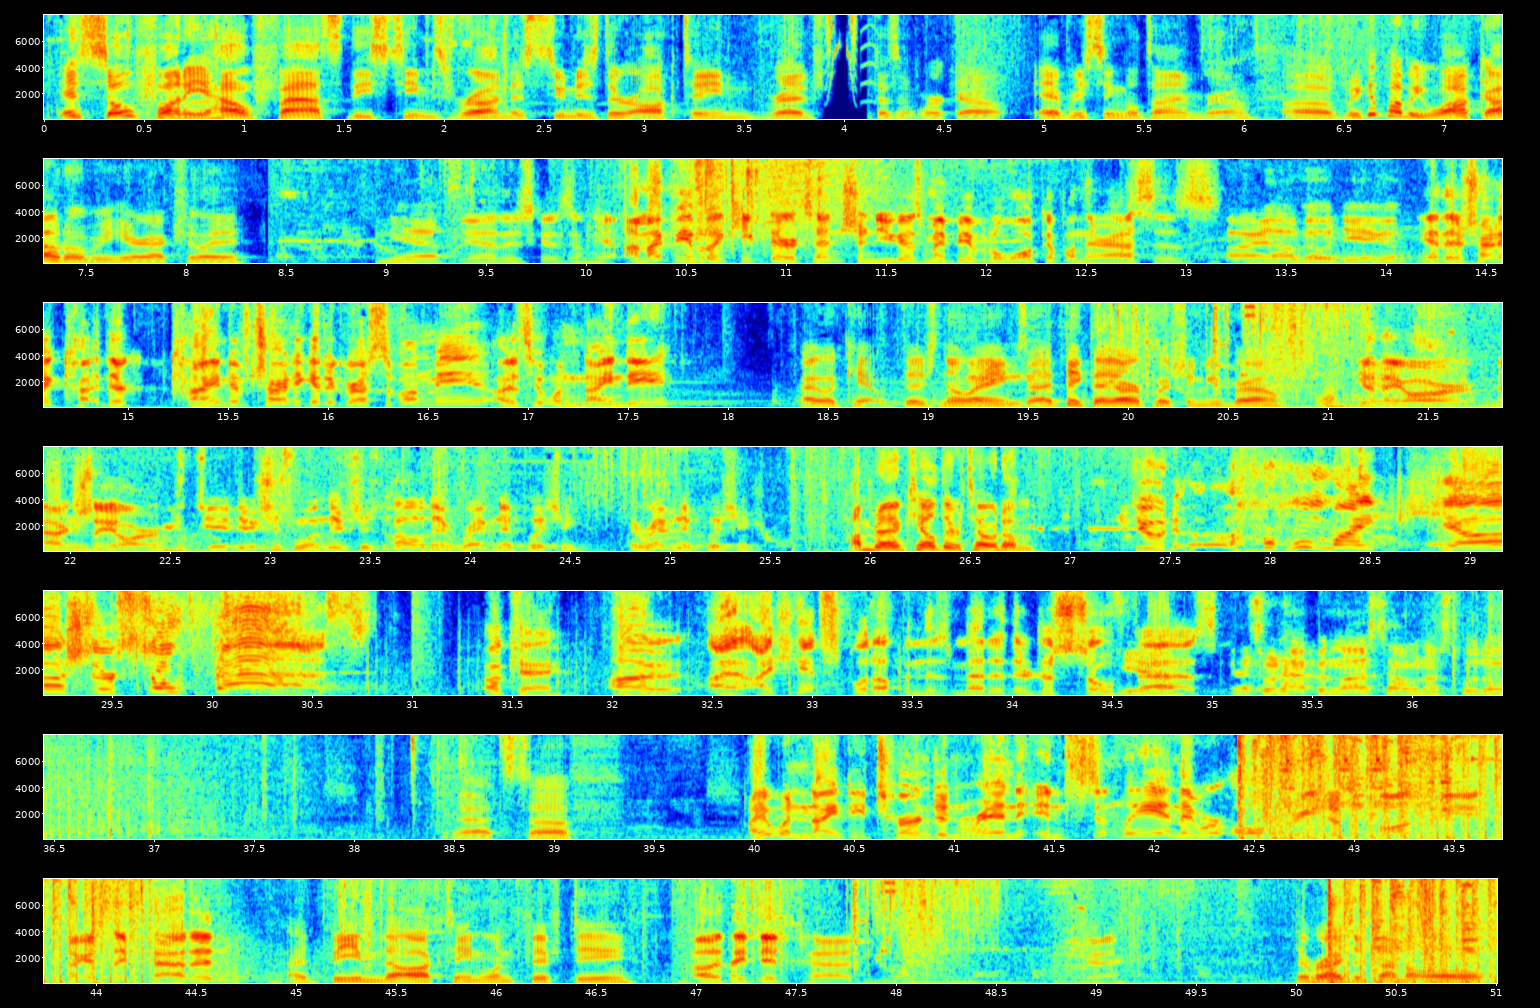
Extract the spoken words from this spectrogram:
It's so funny how fast these teams run as soon as their octane rev doesn't work out. Every single time, bro. Uh, we could probably walk out over here, actually. Yeah. Yeah, there's guys down here. I might be able to keep their attention. You guys might be able to walk up on their asses. All right, I'll go with Diego. Yeah, they're trying to. They're kind of trying to get aggressive on me. I just hit 190. I can't. There's no angs. I think they are pushing you, bro. Yeah, they are. Actually are. Dude, there's just one. There's just. Oh, they're Revenant pushing. They're Revenant pushing. I'm gonna kill their totem. Dude, oh my gosh, they're so fast. Okay, I, I I can't split up in this meta. They're just so Yeah. fast. That's what happened last time when I split up. That's tough. I hit 190, turned and ran instantly, and they were all three just on me. I guess they padded. I beamed the octane 150. Oh, they did pad. Okay. The horizon found to ult.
